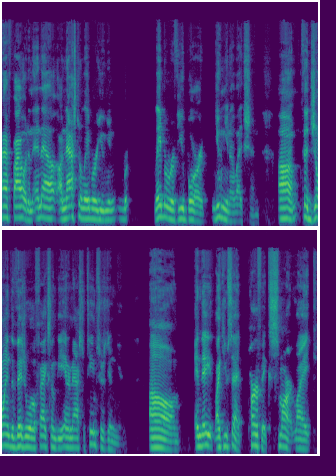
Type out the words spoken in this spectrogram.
have filed an NL a National Labor Union Labor Review Board union election um to join the visual effects and the International Teamsters Union. Um and they like you said, perfect, smart, like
